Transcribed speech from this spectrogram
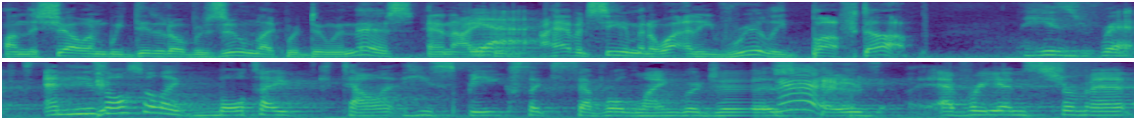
on the show, and we did it over Zoom like we're doing this. And I Yeah. I haven't seen him in a while, and he really buffed up. He's ripped. And he's also like multi talent. He speaks like several languages, plays every instrument.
